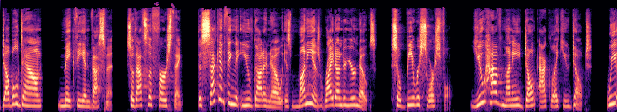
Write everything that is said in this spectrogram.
double down, make the investment. So that's the first thing. The second thing that you've got to know is money is right under your nose. So be resourceful. You have money, don't act like you don't. We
